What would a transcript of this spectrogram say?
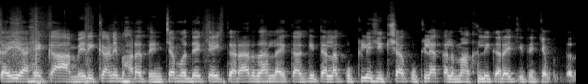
काही आहे का? अमेरिका आणि भारत यांच्यामध्ये काही करार झाला आहे का? की त्याला कुठली शिक्षा कुठल्या कलमाखाली करायची त्याच्याबद्दल?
